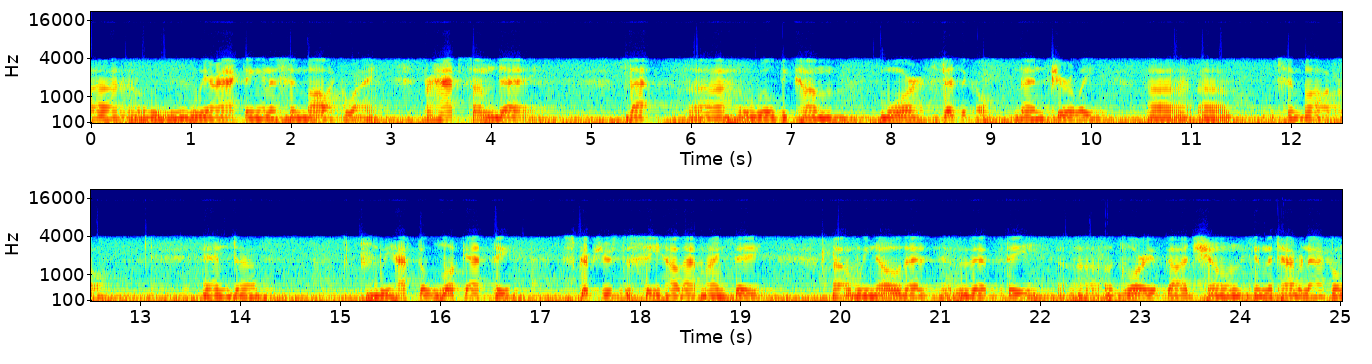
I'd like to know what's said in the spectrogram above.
uh, we are acting in a symbolic way. Perhaps someday that uh, will become more physical than purely uh, uh symbolical. And uh, we have to look at the scriptures to see how that might be. Uh, we know that that the uh, glory of God shone in the tabernacle.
